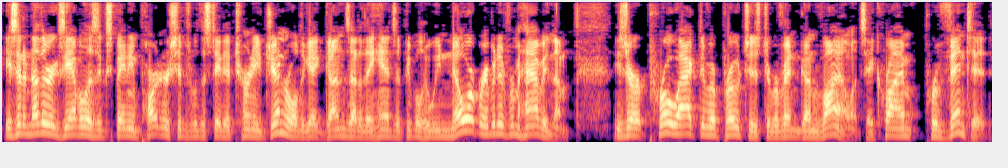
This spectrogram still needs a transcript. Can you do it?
He said another example is expanding partnerships with the state attorney general to get guns out of the hands of people who we know are prohibited from having them. These are proactive approaches to prevent gun violence, a crime prevented.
